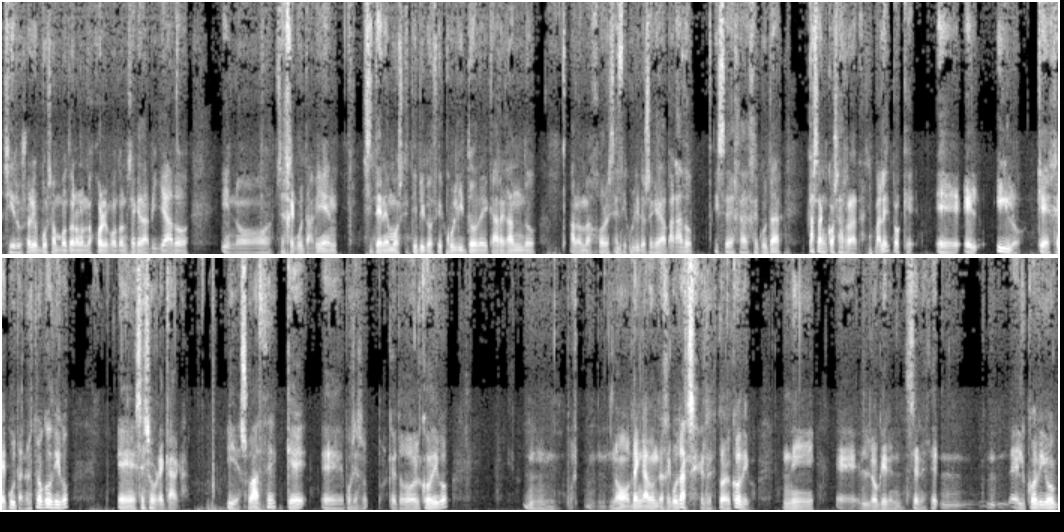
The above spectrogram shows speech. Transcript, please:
si el usuario pulsa un botón, a lo mejor el botón se queda pillado y no se ejecuta bien. Si tenemos el típico circulito de cargando, a lo mejor ese circulito se queda parado y se deja de ejecutar. Pasan cosas raras, ¿vale? Porque eh, el hilo que ejecuta nuestro código eh, se sobrecarga. Y eso hace que, eh, pues eso, porque todo el código pues no tenga donde ejecutarse el resto del código, ni eh, lo que se el código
